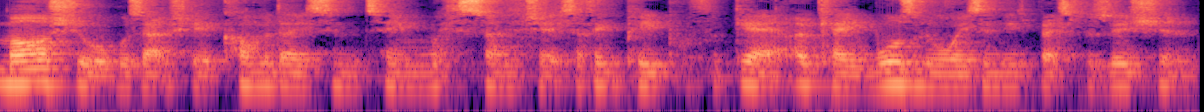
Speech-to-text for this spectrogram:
Martial was actually accommodating the team with Sanchez. I think people forget. Okay, he wasn't always in his best position,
